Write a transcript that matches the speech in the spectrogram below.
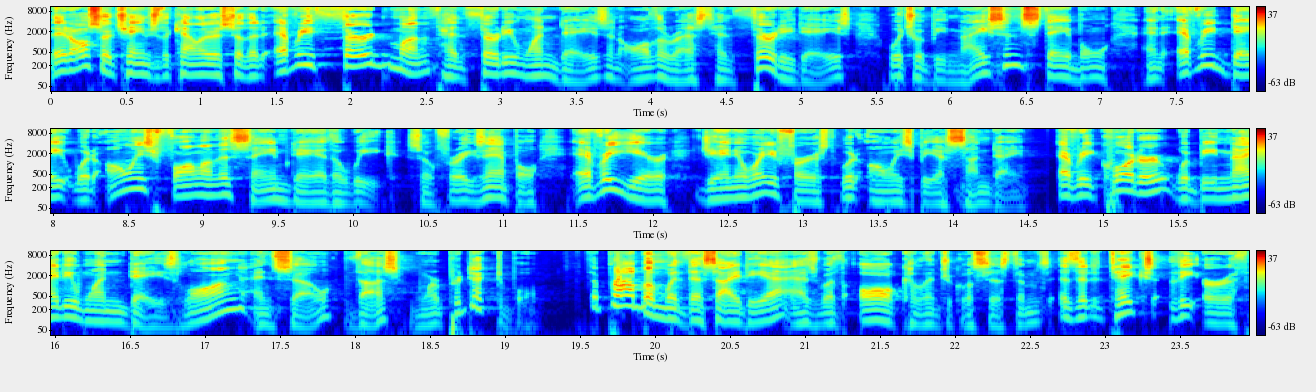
They'd also changed the calendar so that every third month had 31 days and all the rest had 30 days, which would be nice and stable, and every date would always fall on the same day of the week. So, for example, every year, January 1st would always be a Sunday. Every quarter would be 91 days long, and so, thus, more predictable. The problem with this idea, as with all calendrical systems, is that it takes the Earth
